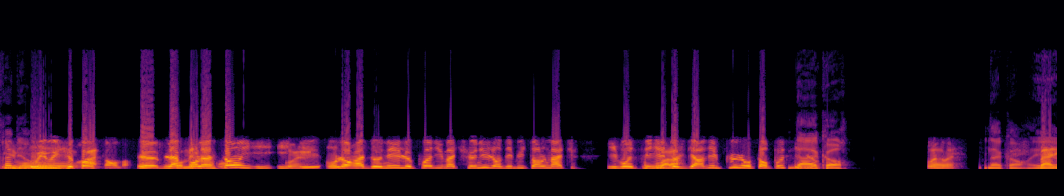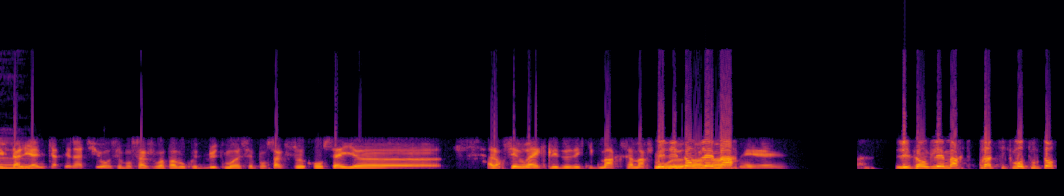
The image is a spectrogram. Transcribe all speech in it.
Très Ils bien. vont Oui, oui, je pense. Euh, là, Pour l'instant, Ouais. on leur a donné le point du match nul en débutant le match. Ils vont essayer Voilà. de le garder le plus longtemps possible. D'accord. Ouais, ouais. D'accord. Bah, euh, l'italienne, Catenaccio, c'est pour ça que je vois pas beaucoup de buts, moi. C'est pour ça que je conseille. euh, Alors, c'est vrai que les deux équipes marquent, ça marche Mais pour les le Anglais 1-1, marquent. mais- Les Anglais marquent pratiquement tout le temps.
